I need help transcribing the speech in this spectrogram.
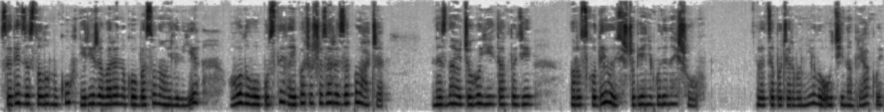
сидить за столом у кухні, ріже варену ковбасу на олів'є, голову опустила і бачу, що зараз заплаче. Не знаю, чого їй так тоді розходилось, щоб я нікуди не йшов. Лице почервоніло, очі набрякли,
